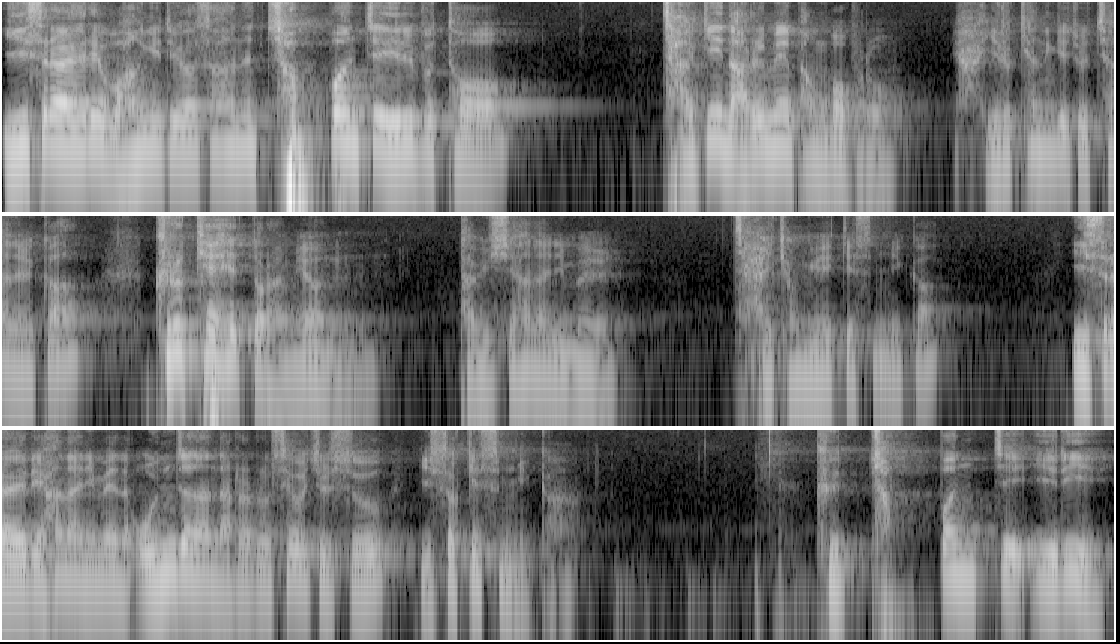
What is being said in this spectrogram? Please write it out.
이스라엘의 왕이 되어서 하는 첫 번째 일부터 자기 나름의 방법으로 야, 이렇게 하는 게 좋지 않을까? 그렇게 했더라면 다윗이 하나님을 잘 경유했겠습니까? 이스라엘이 하나님의 온전한 나라로 세워질 수 있었겠습니까? 그 첫 번째 일이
